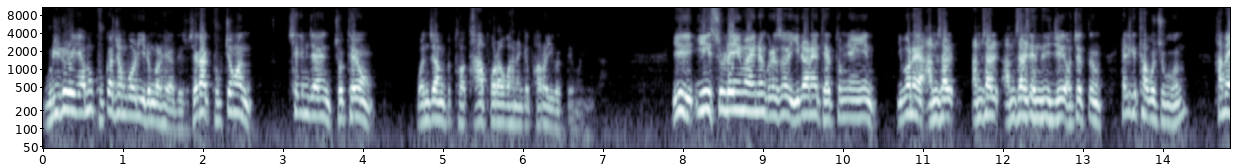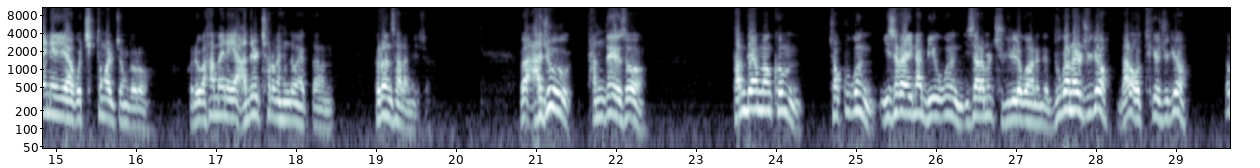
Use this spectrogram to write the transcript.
우리로 얘기하면 국가정보원이 이런 걸 해야 되죠. 제가 국정원 책임자인 조태용 원장부터 다 보라고 하는 게 바로 이것 때문입니다. 이, 이 술레이마니는 그래서 이란의 대통령인 이번에 암살, 암살, 암살됐는지 어쨌든 헬기 타고 죽은 하메네이하고 직통할 정도로 그리고 하메네이 아들처럼 행동했다는 그런 사람이죠. 아주 담대해서 담대한 만큼 적국은 이스라엘이나 미국은 이 사람을 죽이려고 하는데 누가 날 죽여? 날 어떻게 죽여?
